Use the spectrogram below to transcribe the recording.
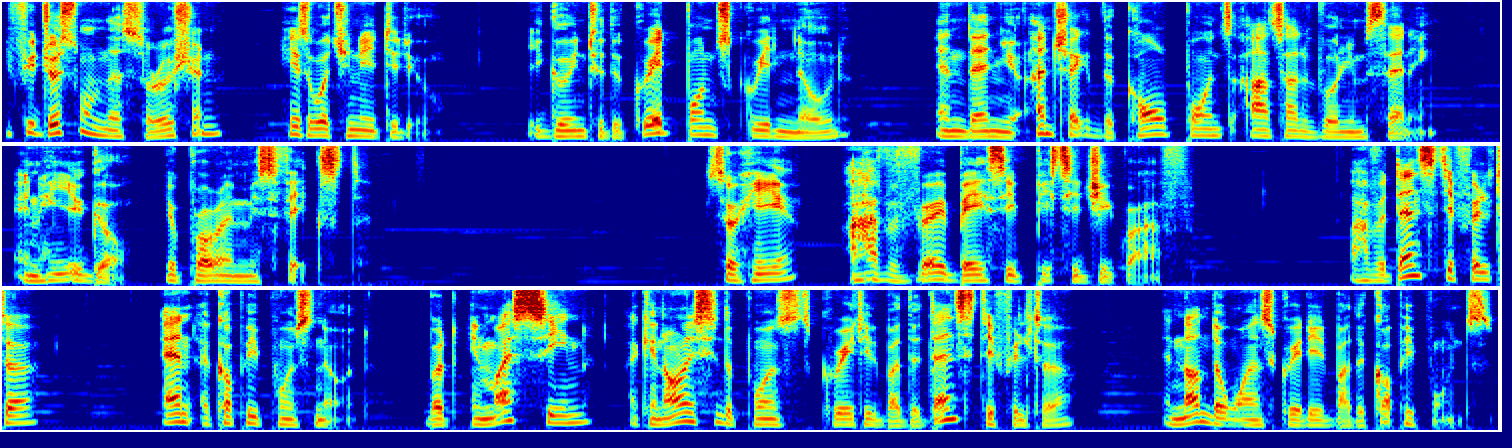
If you just want the solution, here's what you need to do. You go into the create points grid node, and then you uncheck the cull points outside volume setting. And here you go, your problem is fixed. So here, I have a very basic PCG graph. I have a density filter and a copy points node, but in my scene, I can only see the points created by the density filter and not the ones created by the copy points.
